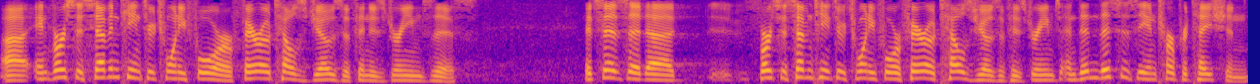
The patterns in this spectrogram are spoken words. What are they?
Uh, in verses 17 through 24, Pharaoh tells Joseph in his dreams this. It says that uh, verses 17 through 24, Pharaoh tells Joseph his dreams, and then this is the interpretation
